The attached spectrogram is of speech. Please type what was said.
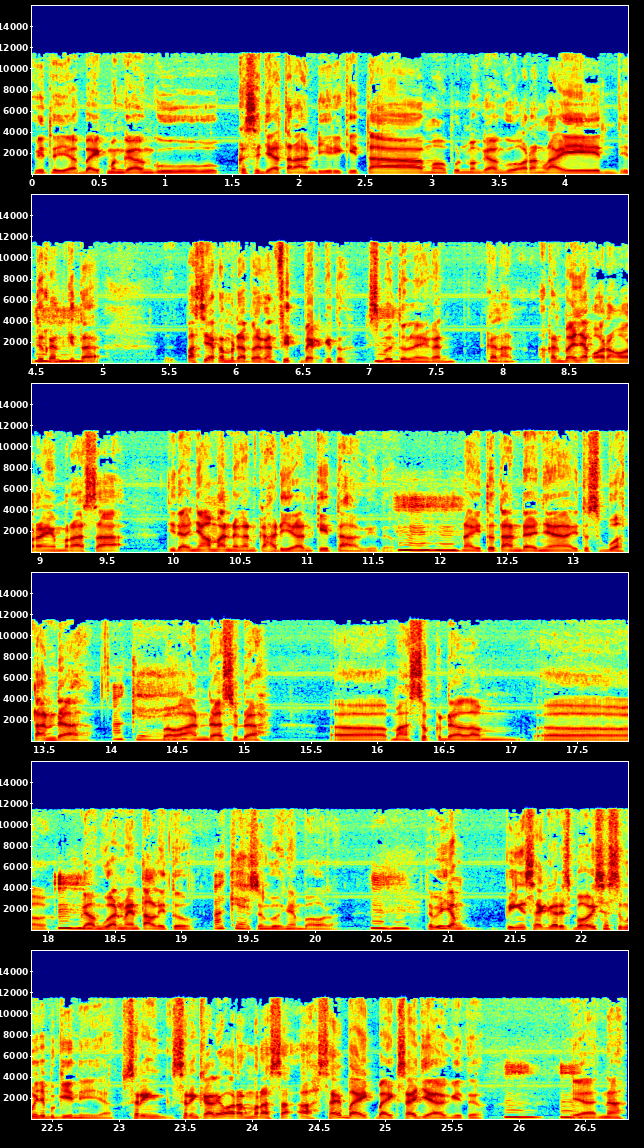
gitu ya, baik mengganggu kesejahteraan diri kita maupun mengganggu orang lain, itu kan kita pasti akan mendapatkan feedback gitu sebetulnya kan. Karena akan banyak orang-orang yang merasa tidak nyaman dengan kehadiran kita gitu. Nah, itu tandanya, itu sebuah tanda Oke. bahwa Anda sudah eh, masuk ke dalam eh, gangguan mental itu. Oke. Sesungguhnya Mbak Ola. Tapi yang ingin saya garis bawahi sesungguhnya begini ya. Sering sering kali orang merasa ah saya baik-baik saja gitu. Ya, nah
